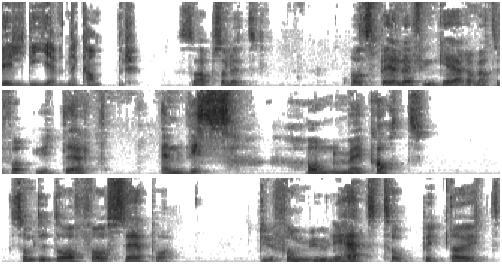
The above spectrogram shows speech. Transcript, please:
veldig jevne kamper. Så absolutt. Og spillet fungerer med at du får utdelt en viss hånd med kort, som du da får se på. Du får mulighet til å bytte ut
